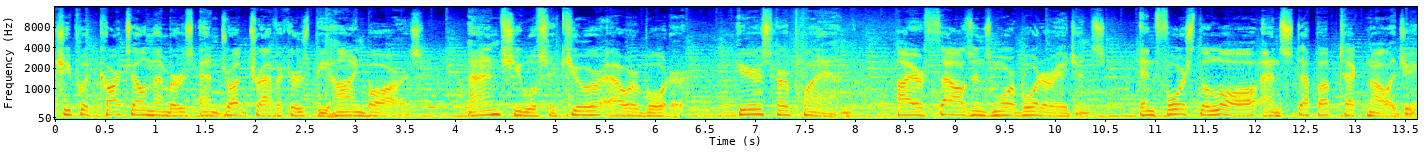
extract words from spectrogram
She put cartel members and drug traffickers behind bars, and she will secure our border. Here's her plan hire thousands more border agents, enforce the law, and step up technology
